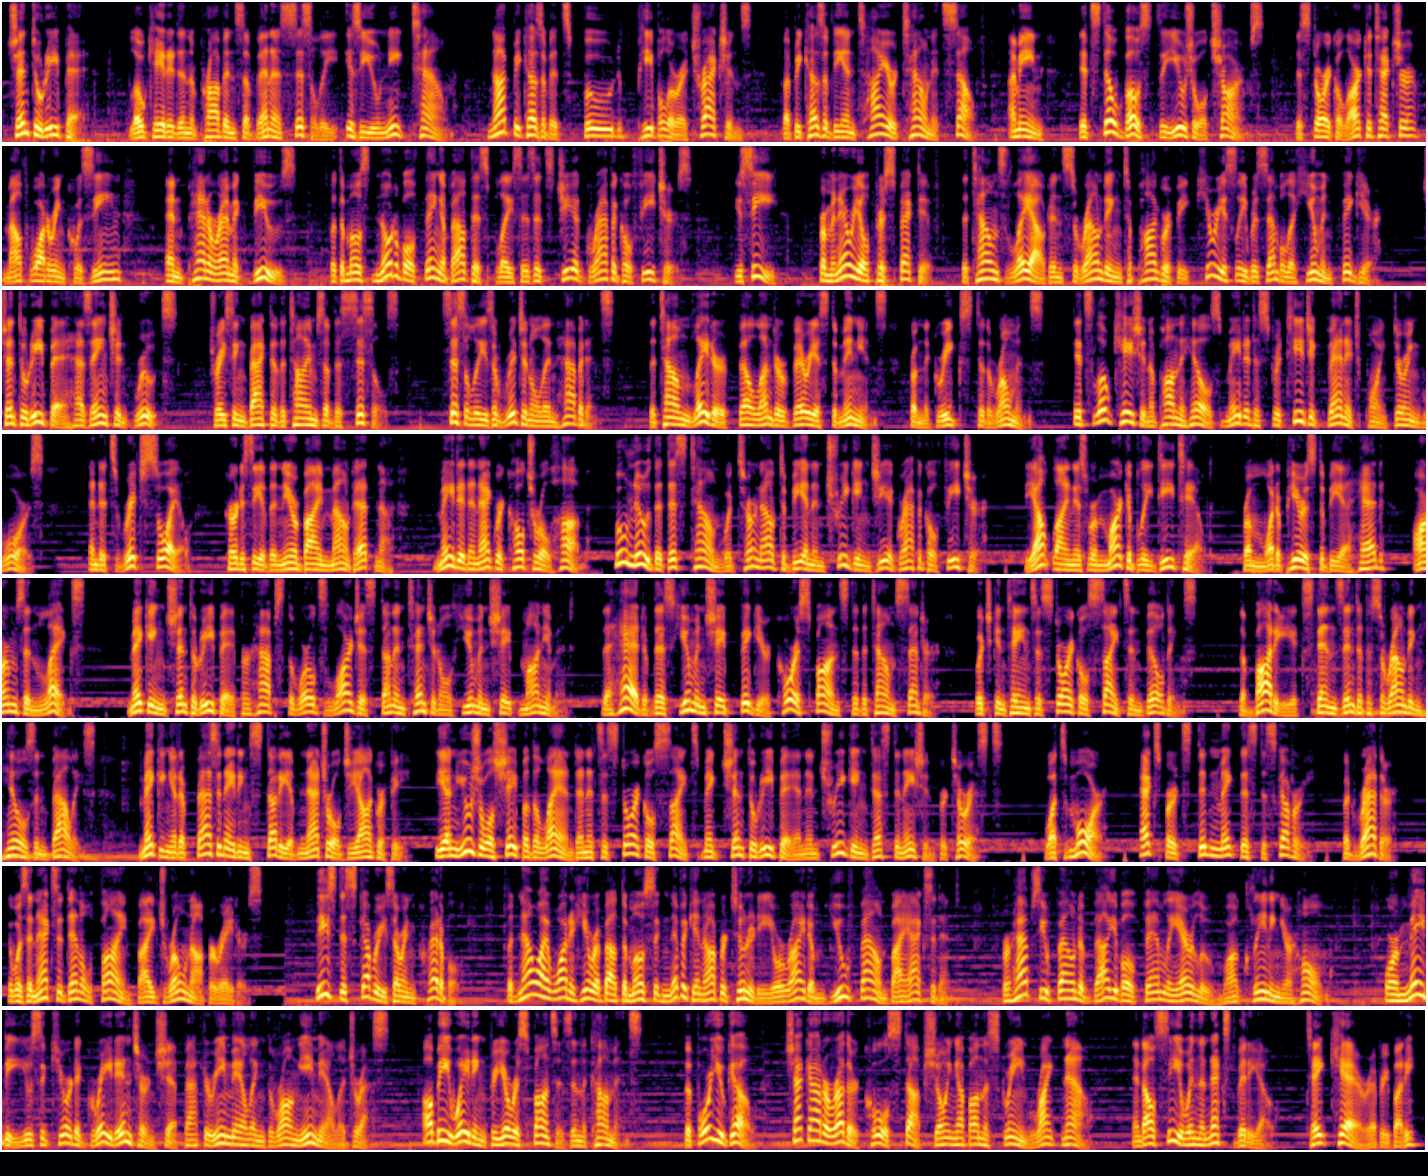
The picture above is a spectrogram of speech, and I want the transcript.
Centuripe, located in the province of Venice, Sicily, is a unique town, not because of its food, people, or attractions, but but because of the entire town itself. I mean, it still boasts the usual charms historical architecture, mouth-watering cuisine, and panoramic views, but the most notable thing about this place is its geographical features. You see, from an aerial perspective, the town's layout and surrounding topography curiously resemble a human figure. Centuripe has ancient roots, tracing back to the times of the Sicels, Sicily's original inhabitants. The town later fell under various dominions, from the Greeks to the Romans. Its location upon the hills made it a strategic vantage point during wars, and its rich soil, courtesy of the nearby Mount Etna, made it an agricultural hub. Who knew that this town would turn out to be an intriguing geographical feature? The outline is remarkably detailed, from what appears to be a head, arms, and legs, making Centuripe perhaps the world's largest unintentional human-shaped monument. The head of this human-shaped figure corresponds to the town's center, which contains historical sites and buildings. The body extends into the surrounding hills and valleys, making it a fascinating study of natural geography. The unusual shape of the land and its historical sites make Centuripe an intriguing destination for tourists. What's more, experts didn't make this discovery, but rather, it was an accidental find by drone operators. These discoveries are incredible, but now I want to hear about the most significant opportunity or item you found by accident. Perhaps you found a valuable family heirloom while cleaning your home. Or maybe you secured a great internship after emailing the wrong email address. I'll be waiting for your responses in the comments. Before you go, check out our other cool stuff showing up on the screen right now, and I'll see you in the next video. Take care, everybody.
